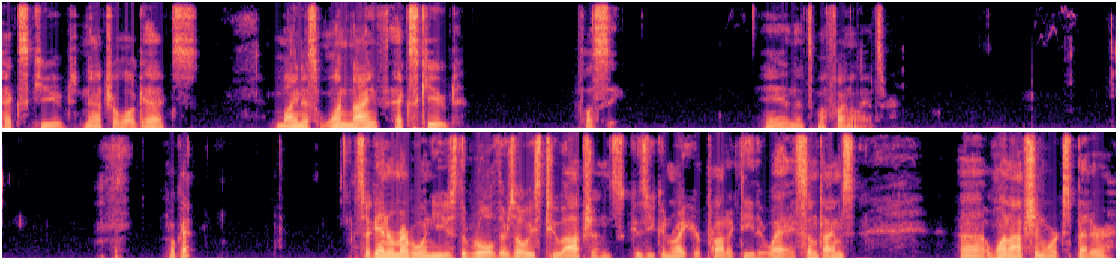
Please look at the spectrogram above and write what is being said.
x cubed natural log x minus one ninth x cubed plus c. And that's my final answer. Okay? So again, remember when you use the rule, there's always two options because you can write your product either way. Sometimes uh, one option works better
